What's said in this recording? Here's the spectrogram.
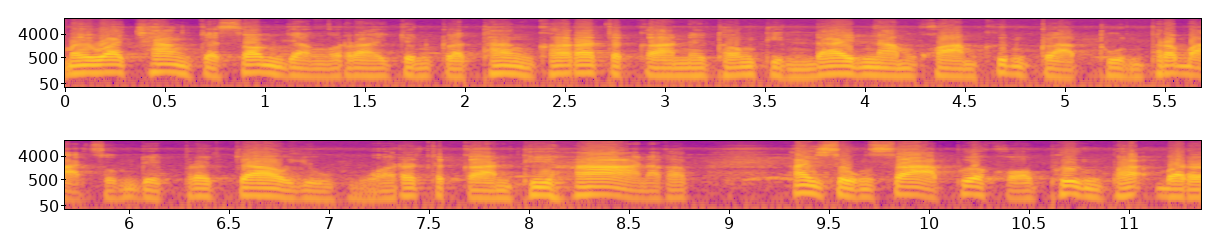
ไม่ว่าช่างจะซ่อมอย่างไรจนกระทั่งข้าราชการในท้องถิ่นได้นำความขึ้นกราบทูลพระบาทสมเด็จพระเจ้าอยู่หัวรัชกาลที่ 5 นะครับให้ทรงทราบเพื่อขอพึ่งพระบาร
